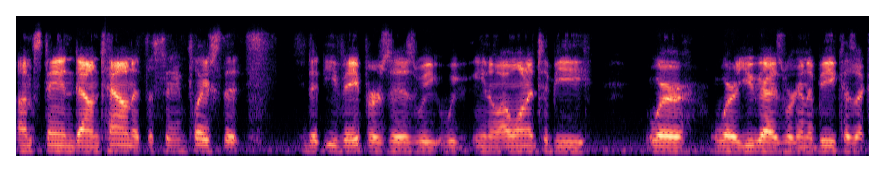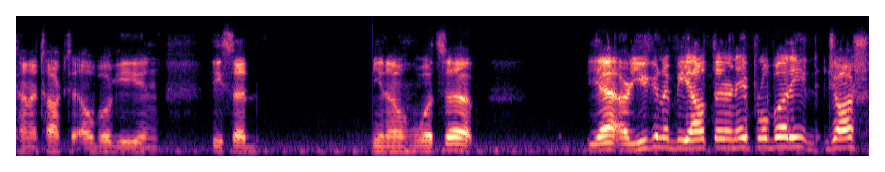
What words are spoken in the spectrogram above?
I'm staying downtown at the same place that that E Vapors is. We we you know I wanted to be where where you guys were gonna be because I kind of talked to El Boogie and he said, you know, what's up? Yeah, are you gonna be out there in April, buddy? Josh,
